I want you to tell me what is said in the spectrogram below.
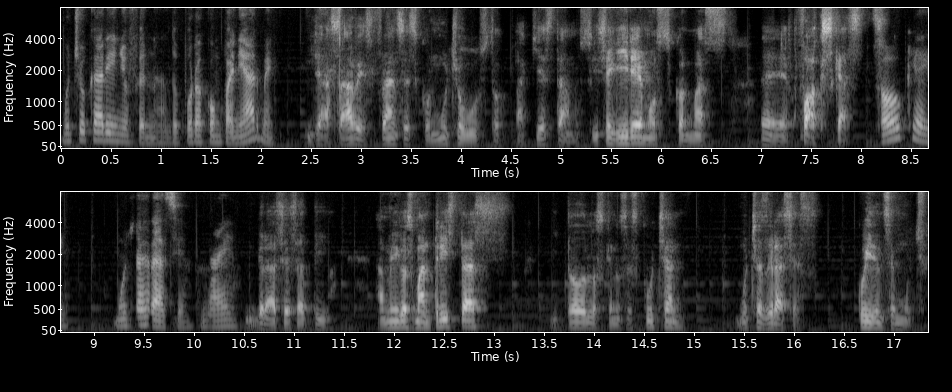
mucho cariño, Fernando, por acompañarme. Ya sabes, Francis, con mucho gusto. Aquí estamos y seguiremos con más eh, Foxcasts. Ok, muchas gracias. Bye. Gracias a ti. Amigos mantristas y todos los que nos escuchan, muchas gracias. Cuídense mucho.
